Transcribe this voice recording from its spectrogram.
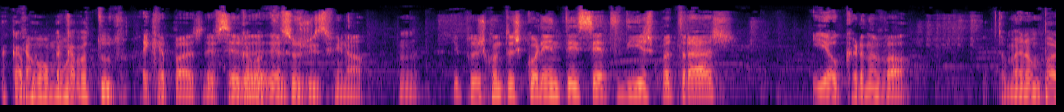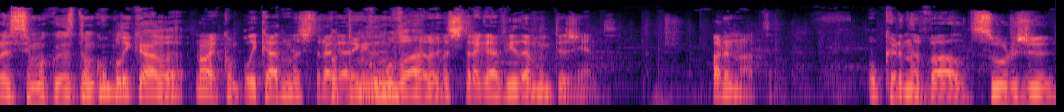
acaba, Acaba tudo. É capaz, deve ser, Acaba deve tudo. ser o juízo final. E depois contas 47 dias para trás e é o carnaval. Também não me parece assim uma coisa tão complicada. Não é complicado, mas estraga, a vida, mas estraga a vida a muita gente. Ora, nota. O carnaval surge.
